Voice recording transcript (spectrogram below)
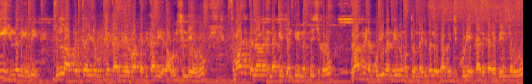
ಈ ಹಿನ್ನೆಲೆಯಲ್ಲಿ ಜಿಲ್ಲಾ ಪಂಚಾಯತ್ ಮುಖ್ಯ ಕಾರ್ಯನಿರ್ವಾಹಕ ಅಧಿಕಾರಿ ರಾಹುಲ್ ಶಿಂದೆ ಅವರು ಸಮಾಜ ಕಲ್ಯಾಣ ಇಲಾಖೆ ಜಂಟಿ ನಿರ್ದೇಶಕರು ಗ್ರಾಮೀಣ ಕುಡಿಯುವ ನೀರು ಮತ್ತು ನೈರ್ಮಲ್ಯ ವಿಭಾಗ ಚಿಕ್ಕೋಡಿಯ ಕಾರ್ಯಕಾರಿ ಅಭಿಯಂತರರು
